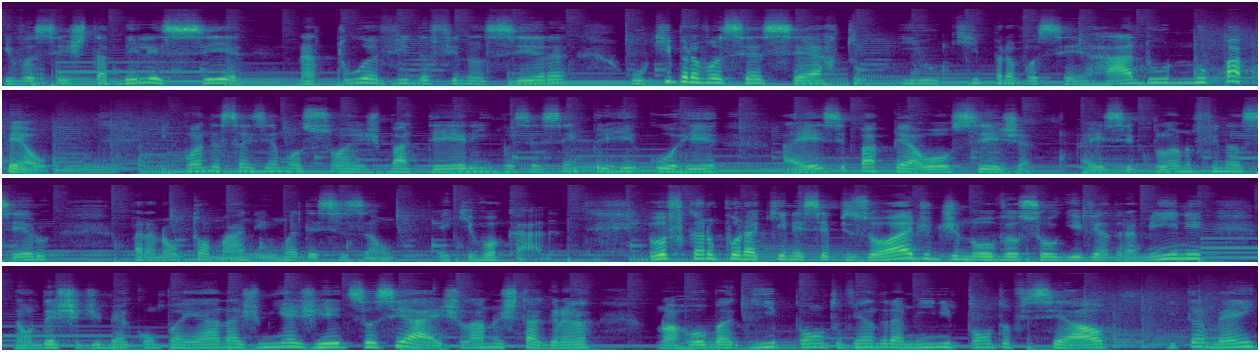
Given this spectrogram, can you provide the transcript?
e você estabelecer na tua vida financeira o que para você é certo e o que para você é errado no papel. E quando essas emoções baterem, você sempre recorrer a esse papel, ou seja, a esse plano financeiro para não tomar nenhuma decisão equivocada. Eu vou ficando por aqui nesse episódio. De novo, eu sou o Gui Vendramini. Não deixe de me acompanhar nas minhas redes sociais, lá no Instagram, no arroba gui.vendramini.oficial. E também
